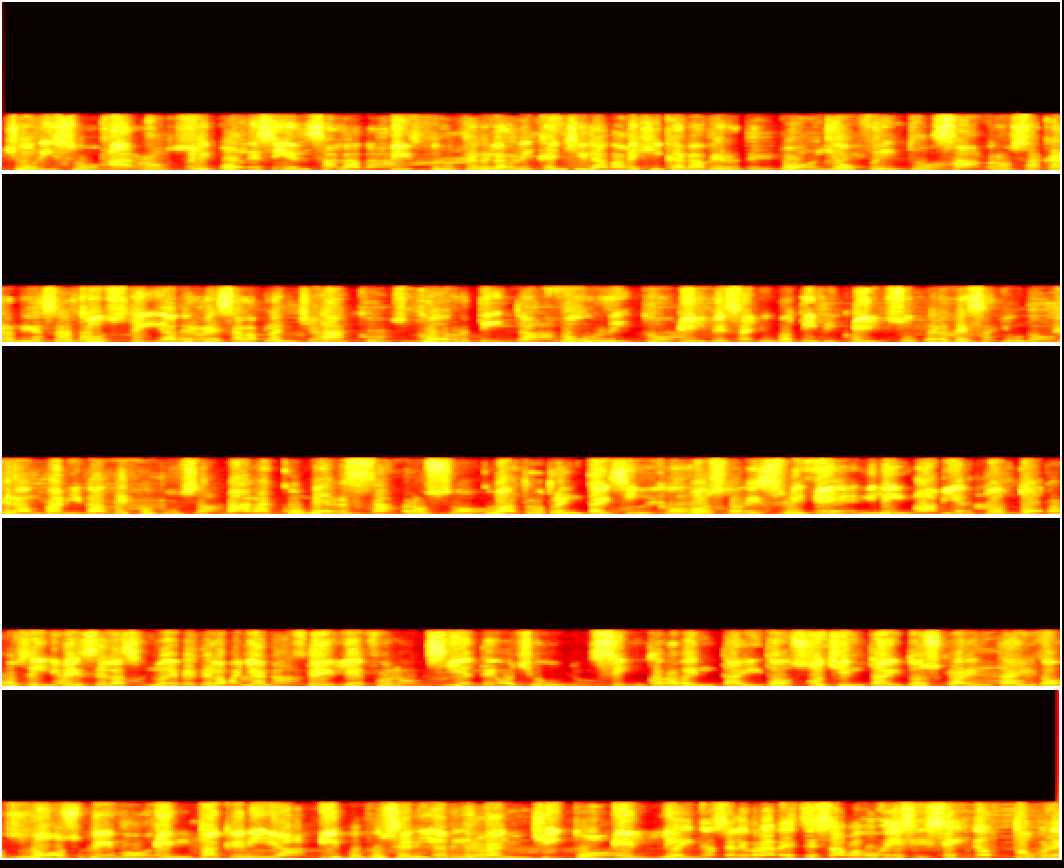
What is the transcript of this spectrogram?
chorizo, arroz, frijoles y ensalada. Disfrute de la rica enchilada mexicana verde, pollo frito, sabrosa carne asada, costilla de res a la plancha, tacos, gordita, burrito, el desayuno típico, el super desayuno, gran variedad de pupusa para comer sabroso. 435 Boston Street en Link, abierto todos los días desde las 9 de la mañana. Teléfono 781-592-8242. Nos vemos en Taquería y Pupusería Mi Ranchito en Link. Ven a celebrar este sábado 16 de octubre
